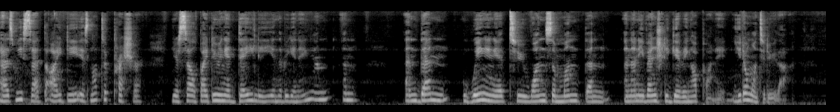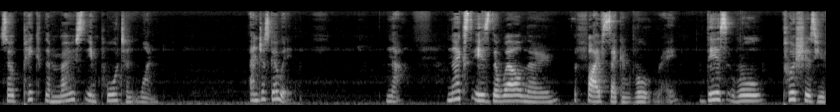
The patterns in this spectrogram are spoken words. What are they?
As we said the idea is not to pressure yourself by doing it daily in the beginning and and and then winging it to once a month and and then eventually giving up on it. You don't want to do that. So pick the most important one and just go with it. Now Next is the well known five second rule, right? This rule pushes you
